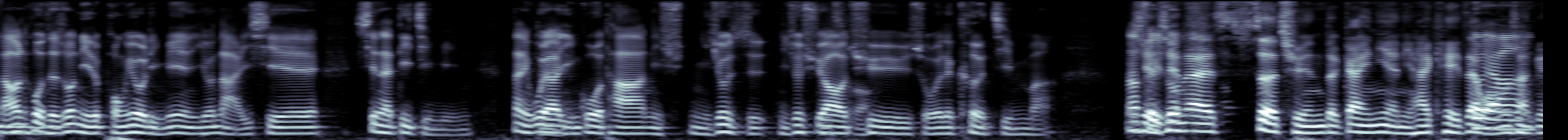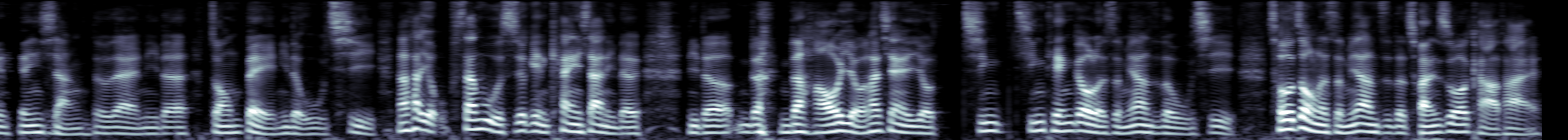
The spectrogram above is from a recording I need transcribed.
然后或者说你的朋友里面有哪一些现在第几名。那你为了赢过他，你你就只你就需要去所谓的氪金嘛？而且现在社群的概念，你还可以在网络上跟分享，对不对？你的装备、你的武器，那他有三不五时就给你看一下你的、你的、你的、你的好友，他现在有新新添购了什么样子的武器，抽中了什么样子的传说卡牌，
